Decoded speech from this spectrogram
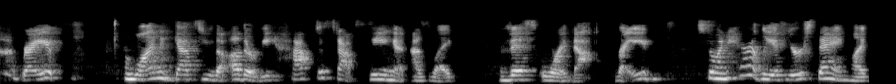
right? One gets you the other. We have to stop seeing it as like this or that, right? So inherently, if you're saying like,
